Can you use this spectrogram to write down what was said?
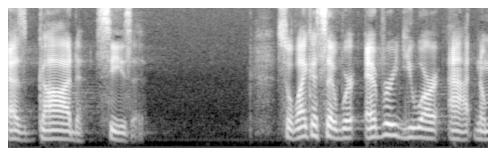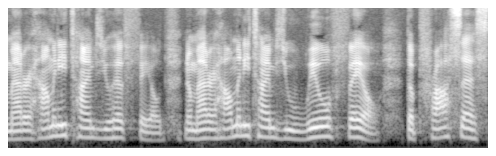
as God sees it. So, like I said, wherever you are at, no matter how many times you have failed, no matter how many times you will fail, the process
